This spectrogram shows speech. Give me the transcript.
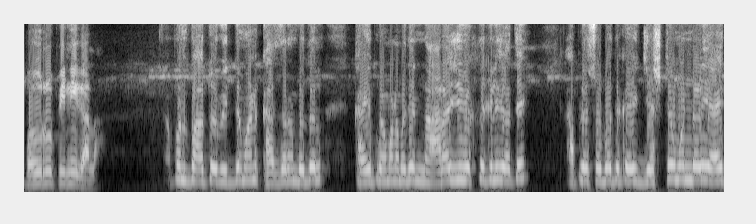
बहुरूपी निघाला. आपण पाहतो विद्यमान खासदारांबद्दल काही प्रमाणामध्ये नाराजी व्यक्त केली जाते. आपल्यासोबत काही ज्येष्ठ मंडळी आहेत.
